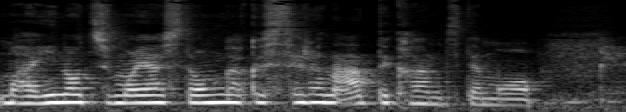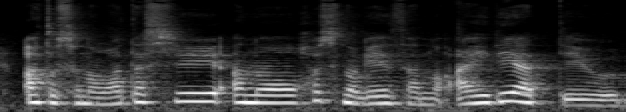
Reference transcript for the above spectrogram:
う、まあ、命燃やして音楽してるなって感じでもあとその私あの星野源さんの「アイデアっていう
